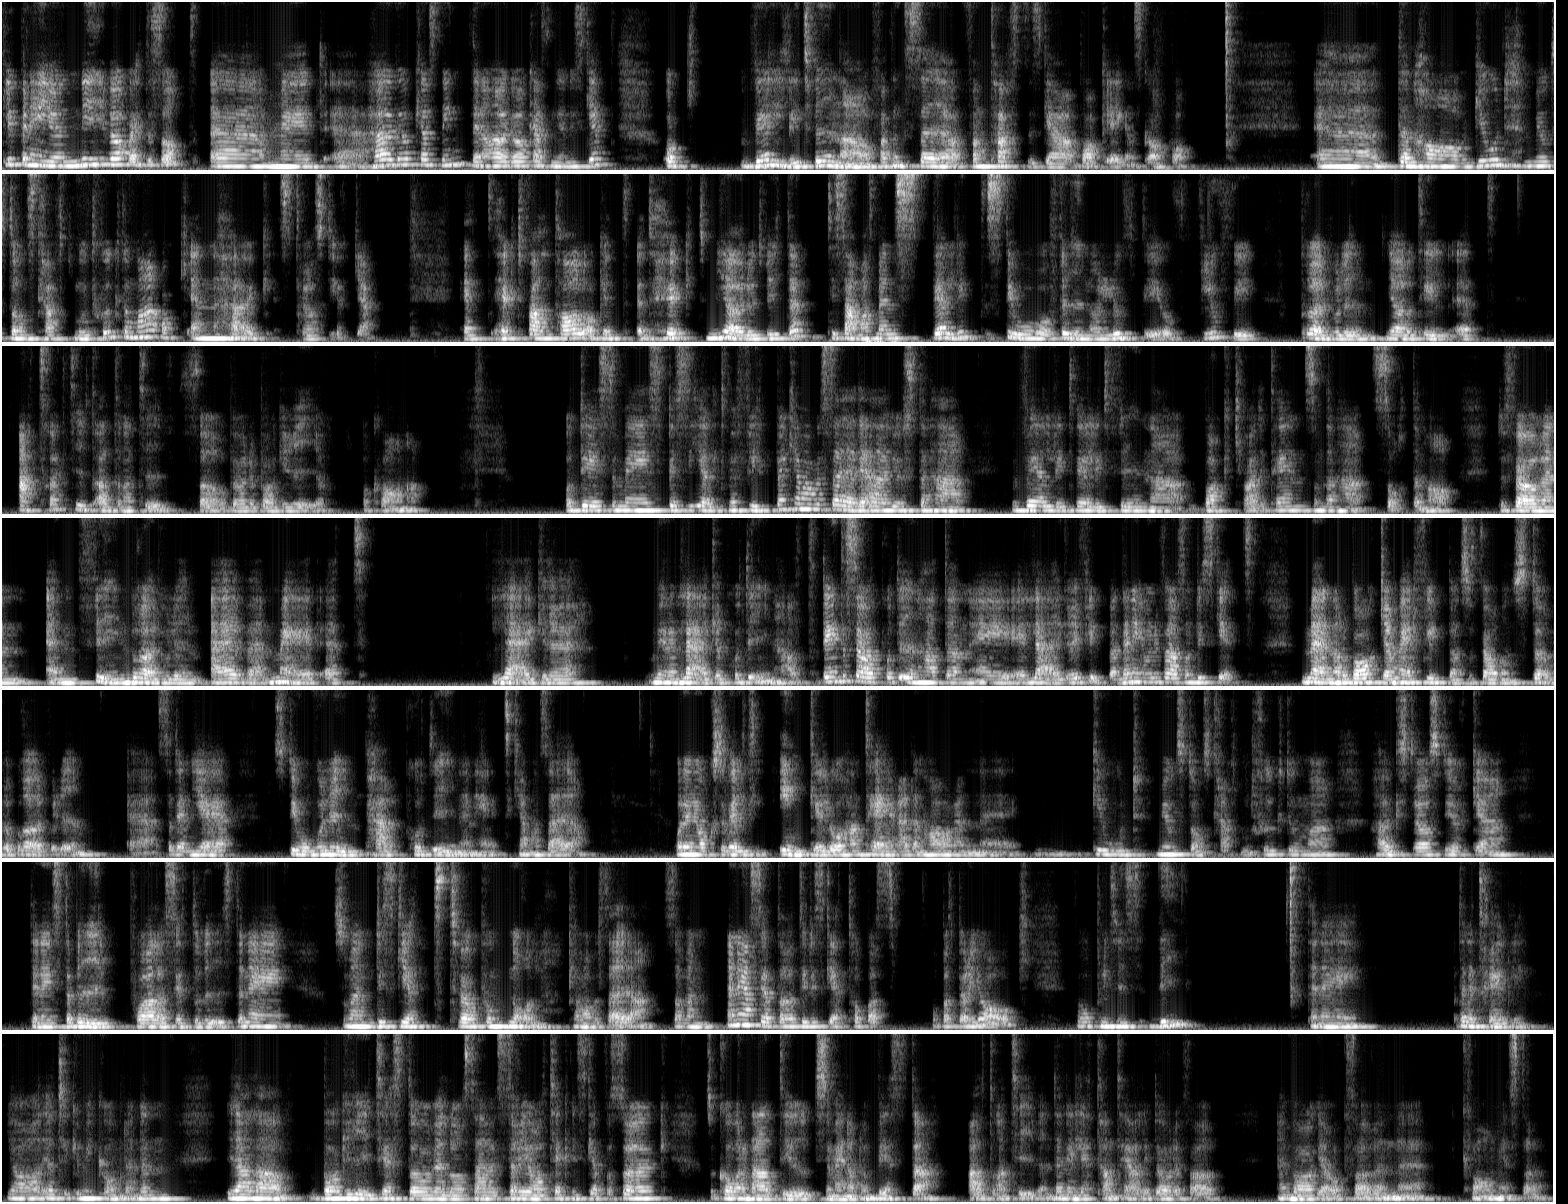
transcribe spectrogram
Flippen är ju en ny vårvetesort eh, med eh, hög avkastning. Den har högre avkastning än diskett och väldigt fina, för att inte säga fantastiska bakegenskaper. Eh, den har god motståndskraft mot sjukdomar och en hög stråstyrka. Ett högt falltal och ett, ett högt mjölutbyte tillsammans med en väldigt stor och fin och luftig och fluffig brödvolym gör det till ett attraktivt alternativ för både bagerier och kvarnar. Och det som är speciellt med flippen kan man väl säga, det är just den här väldigt, väldigt fina bakkvaliteten som den här sorten har. Du får en, en fin brödvolym även med ett lägre med en lägre proteinhalt. Det är inte så att proteinhalten är, är lägre i flippen, den är ungefär som diskett. Men när du bakar med flippen så får du en större brödvolym. Eh, så den ger stor volym per proteinenhet kan man säga. Och den är också väldigt enkel att hantera. Den har en eh, god motståndskraft mot sjukdomar, hög stråstyrka. Den är stabil på alla sätt och vis. Den är som en diskett 2.0 kan man väl säga. Som en, en ersättare till diskett hoppas, hoppas både jag och förhoppningsvis vi. Den är, den är trevlig. Jag, jag tycker mycket om den. den I alla bageritester eller så här serialtekniska försök så kommer den alltid ut som en av de bästa alternativen. Den är lätthanterlig både för en bagare och för en eh, kvarnmästare.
